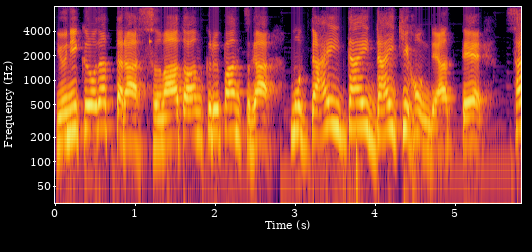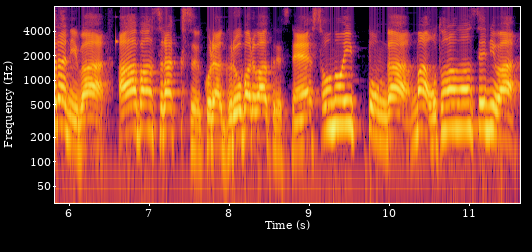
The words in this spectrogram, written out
ユニクロだったらスマートアンクルパンツがもう大大大基本であって、さらには、アーバンスラックス。これはグローバルワークですね。その一本が、まあ大人の男性には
